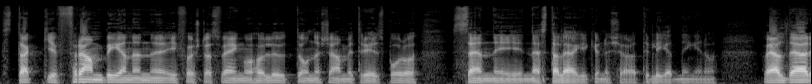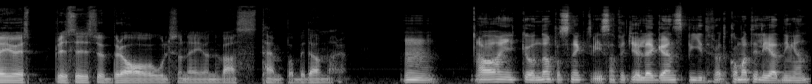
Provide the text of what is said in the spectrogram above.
stack fram benen i första sväng och höll ut Donnersam i tredje spår och sen i nästa läge kunde köra till ledningen. Och väl där är ju precis så bra och Olsson är ju en vass tempobedömare. Mm. Ja, han gick undan på snyggt vis. Han fick ju lägga en speed för att komma till ledningen.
